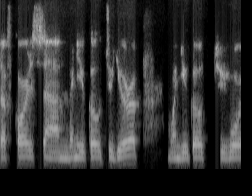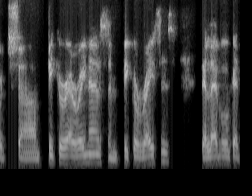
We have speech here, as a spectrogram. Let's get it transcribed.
of course, when you go to Europe when you go towards uh, bigger arenas and bigger races, the level get,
